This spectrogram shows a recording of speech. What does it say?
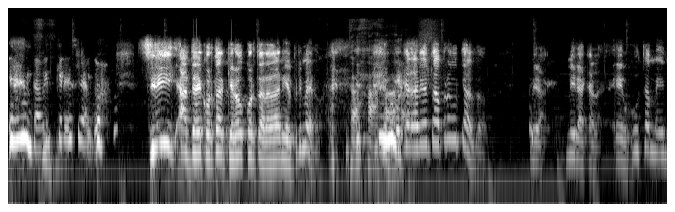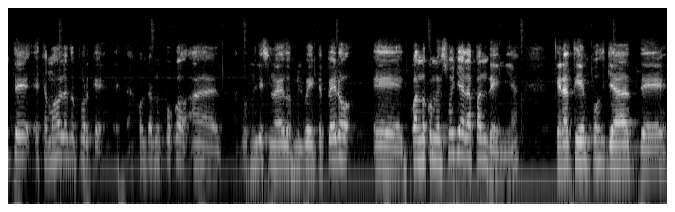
David, ¿quiere decir algo? Sí, antes de cortar, quiero cortar a Daniel primero. porque Daniel estaba preguntando. Mira, mira, Carla, eh, justamente estamos hablando porque estás contando un poco a, 2019-2020, pero eh, cuando comenzó ya la pandemia, que era tiempos ya de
